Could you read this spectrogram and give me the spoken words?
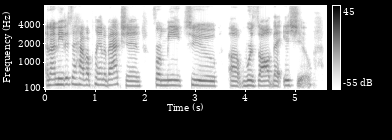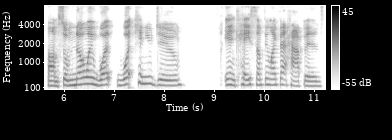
And I needed to have a plan of action for me to uh, resolve that issue. Um, so knowing what what can you do in case something like that happens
